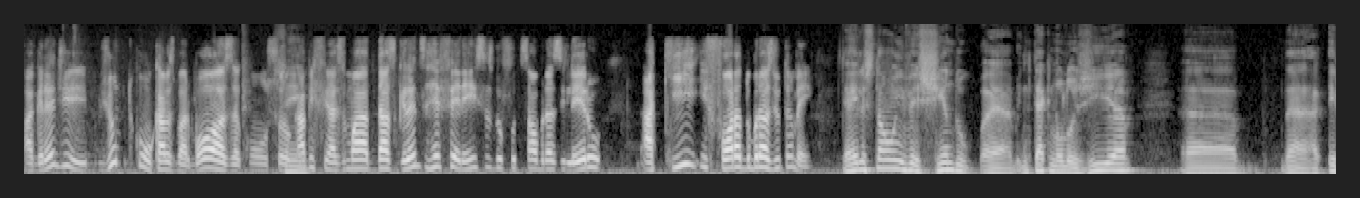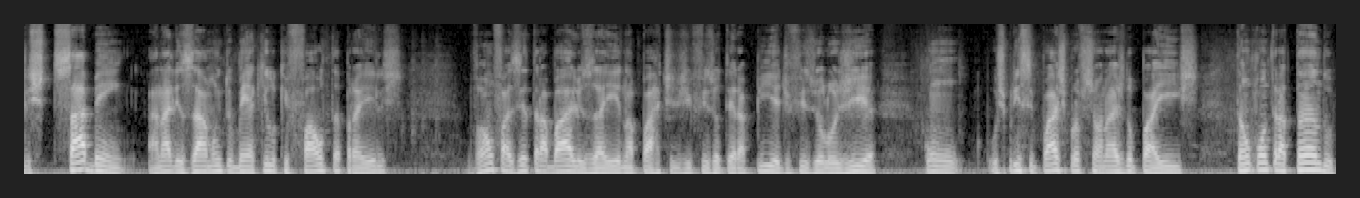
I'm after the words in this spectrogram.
a grande, junto com o Carlos Barbosa, com o Sorocaba, enfim, uma das grandes referências do futsal brasileiro aqui e fora do Brasil também. É, eles estão investindo é, em tecnologia, é, né, eles sabem analisar muito bem aquilo que falta para eles, vão fazer trabalhos aí na parte de fisioterapia, de fisiologia, com os principais profissionais do país, estão contratando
